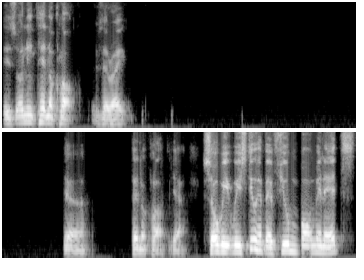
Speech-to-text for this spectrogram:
it's only 10 o'clock, is that right? Yeah, 10 o'clock. Yeah. So we, we still have a few more minutes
